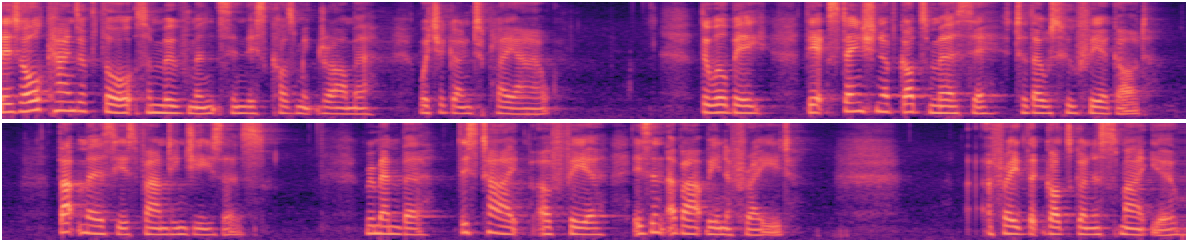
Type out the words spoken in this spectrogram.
There's all kinds of thoughts and movements in this cosmic drama which are going to play out. There will be the extension of God's mercy to those who fear God. That mercy is found in Jesus. Remember, this type of fear isn't about being afraid, afraid that God's going to smite you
